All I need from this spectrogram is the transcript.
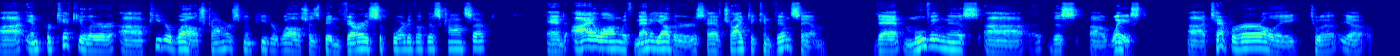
Uh, in particular, uh, Peter Welch, Congressman Peter Welch, has been very supportive of this concept. And I, along with many others, have tried to convince him that moving this, uh, this uh, waste uh, temporarily to a, you know,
